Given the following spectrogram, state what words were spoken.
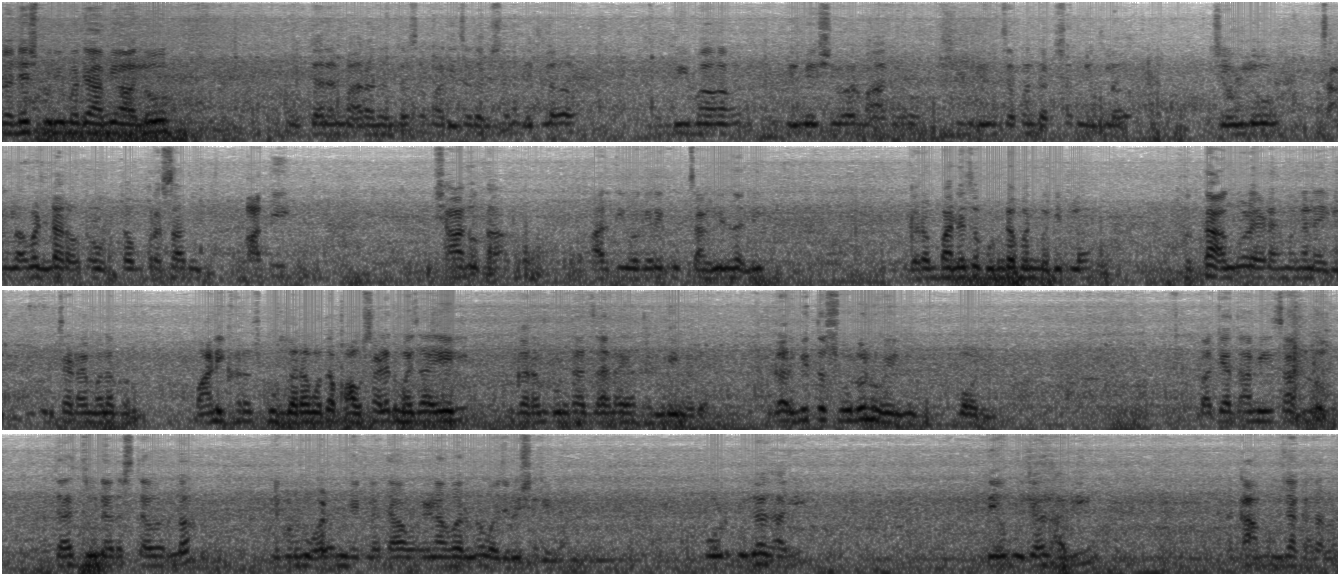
गणेशपुरीमध्ये आम्ही आलो. विद्यानंद महाराजांच्या समाधीचं दर्शन घेतलं. भीमा भीमेश्वर महादेव शिवलिंगचं पण दर्शन घेतलं. जेवलो. चांगला भंडारा होता. उत्तम प्रसाद आरती छान होता. आरती वगैरे खूप चांगली झाली. गरम पाण्याचं कुंड पण बघितलं. फक्त आंघोळ या टायमाला नाही घेतली. पुढच्या टायमाला पण पाणी खरंच खूप गरम होतं. पावसाळ्यात मजा येईल. गरम कुंडात जायला या थंडीमध्ये. गरमी तर सोडून होईल बॉडी बाकी आता आम्ही चाललो. त्याच जुन्या रस्त्यावरनं. तिकडून वळण घेतलं. त्या वळणावरनं वज्रेश्वरीला पोटपूजा झाली. देवपूजा झाली. आता कामपूजा करायला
